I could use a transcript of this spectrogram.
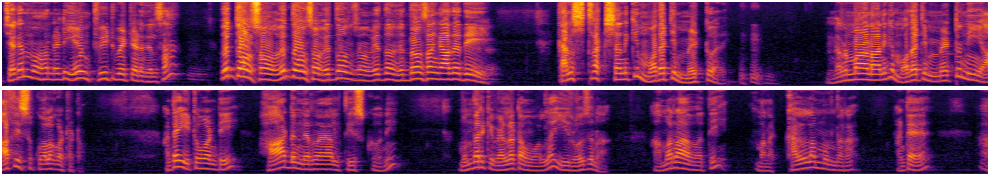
జగన్మోహన్ రెడ్డి ఏం ట్వీట్ పెట్టాడో తెలుసా? విధ్వంసం విధ్వంసం విధ్వంసం విధ్వం విధ్వంసం కాదది కన్స్ట్రక్షన్కి మొదటి మెట్టు అది నిర్మాణానికి మొదటి మెట్టు నీ ఆఫీసు కూలగొట్టడం అంటే ఇటువంటి హార్డ్ నిర్ణయాలు తీసుకొని ముందరికి వెళ్ళటం వల్ల ఈ రోజున అమరావతి మన కళ్ళ ముందర అంటే ఆ,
